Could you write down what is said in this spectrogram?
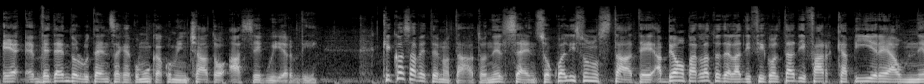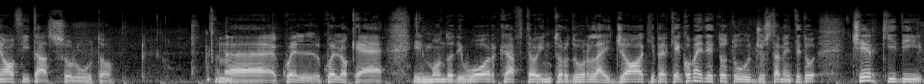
e e vedendo l'utenza che comunque ha cominciato a seguirvi, che cosa avete notato? Nel senso, quali sono state. Abbiamo parlato della difficoltà di far capire a un neofita assoluto. Eh, quel- quello che è il mondo di Warcraft o introdurla ai giochi perché come hai detto tu giustamente tu cerchi di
